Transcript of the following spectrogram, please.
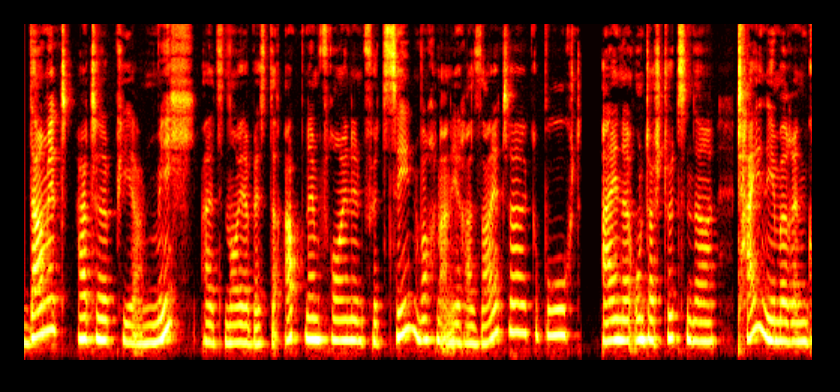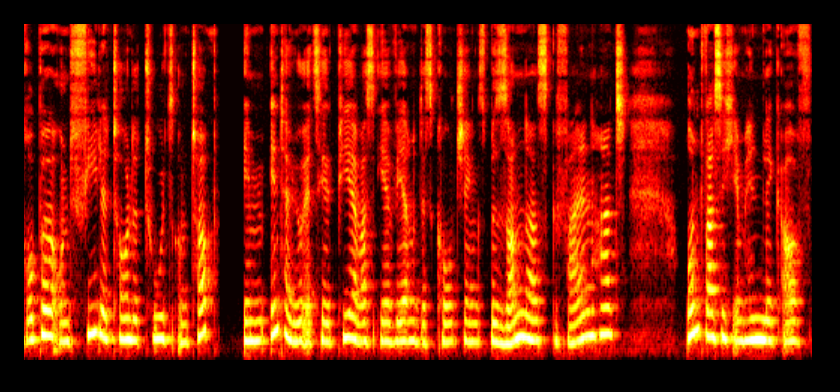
Damit hatte Pia mich als neue beste Abnehmfreundin für zehn Wochen an ihrer Seite gebucht eine unterstützende Teilnehmerinnengruppe und viele tolle Tools on top. Im Interview erzählt Pia, was ihr während des Coachings besonders gefallen hat und was sich im Hinblick auf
